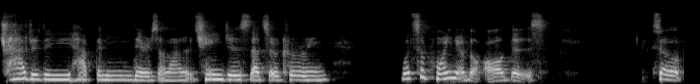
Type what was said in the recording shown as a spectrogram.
tragedy happening. There's a lot of changes that's occurring. What's the point of all this? So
